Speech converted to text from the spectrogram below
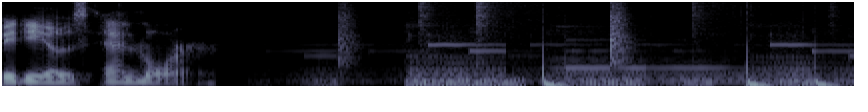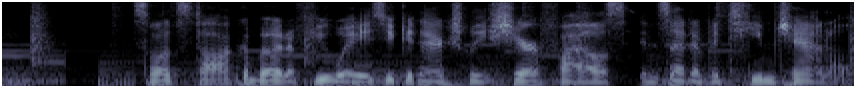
videos, and more. So let's talk about a few ways you can actually share files inside of a team channel.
